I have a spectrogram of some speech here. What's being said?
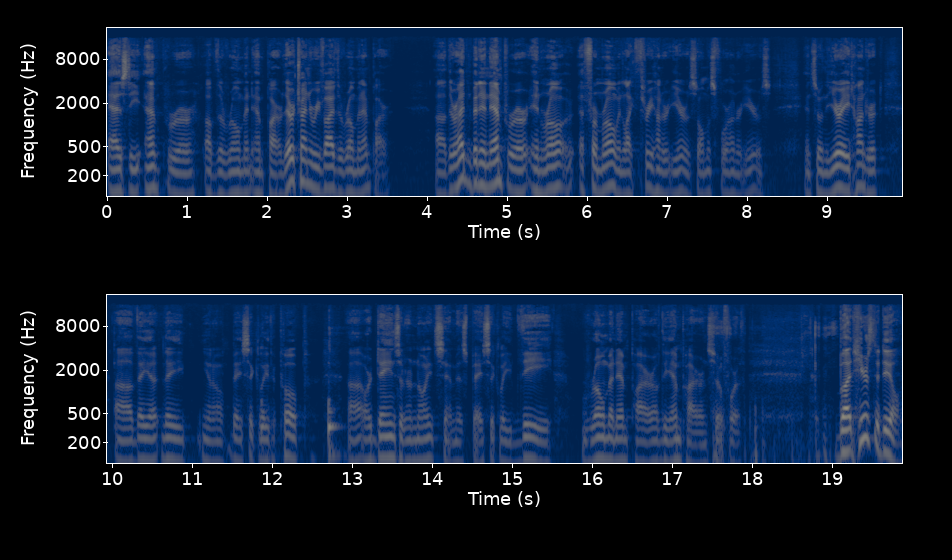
as the emperor of the Roman Empire. They were trying to revive the Roman Empire. Uh, there hadn't been an emperor in Rome, from Rome in like 300 years, almost 400 years. And so in the year 800, uh, they, uh, they, you know, basically the Pope uh, ordains and anoints him as basically the Roman Empire of the empire and so forth. But here's the deal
